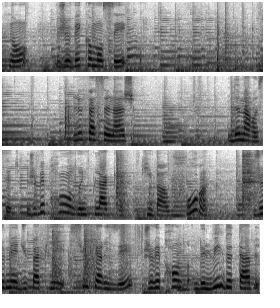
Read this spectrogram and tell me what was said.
Maintenant, je vais commencer le façonnage de ma recette. Je vais prendre une plaque qui va au four. Je mets du papier sulfurisé. Je vais prendre de l'huile de table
